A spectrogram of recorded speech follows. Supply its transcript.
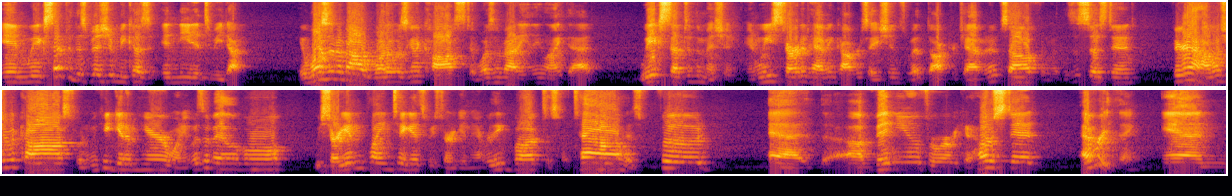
and we accepted this mission because it needed to be done. It wasn't about what it was going to cost. It wasn't about anything like that. We accepted the mission, and we started having conversations with Dr. Chapman himself and with his assistant, figuring out how much it would cost, when we could get him here, when he was available. We started getting plane tickets. We started getting everything booked: his hotel, his food, uh, a venue for where we could host it, everything. And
